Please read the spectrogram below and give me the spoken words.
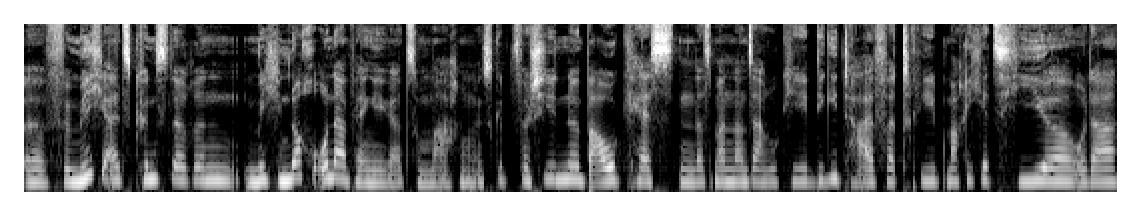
äh, für mich als Künstlerin, mich noch unabhängiger zu machen. Es gibt verschiedene Baukästen, dass man dann sagt, okay, Digitalvertrieb mache ich jetzt hier oder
